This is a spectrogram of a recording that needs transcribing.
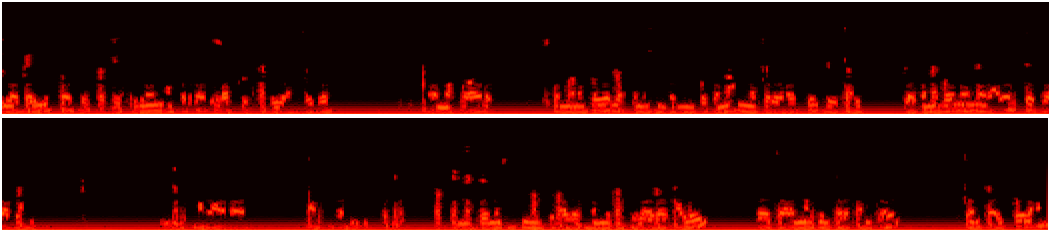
lo que dijo es que tiene una cosa que la escucharía, entonces a lo mejor como nosotros lo hacemos un poco más, no quiero decir y tal, lo que me pone en la mente es que hablan porque metemos unos jugadores en el partido de Cali, que es más importante contra el Fulham,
